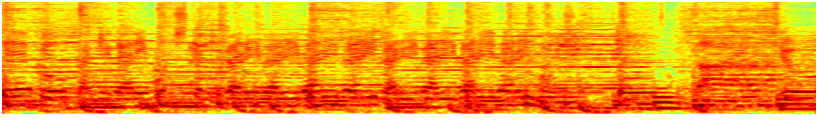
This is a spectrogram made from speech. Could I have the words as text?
circle. Thank you very much. Thank you very, very, very, very, very, very, very, very much. Thank you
